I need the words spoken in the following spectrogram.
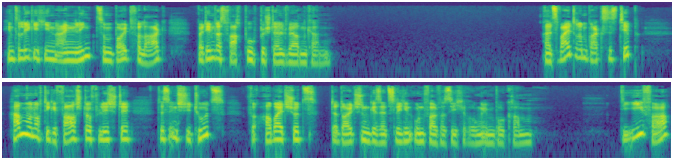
hinterlege ich Ihnen einen Link zum Beuth Verlag, bei dem das Fachbuch bestellt werden kann. Als weiteren Praxistipp haben wir noch die Gefahrstoffliste des Instituts für Arbeitsschutz der deutschen gesetzlichen Unfallversicherung im Programm. Die IFA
